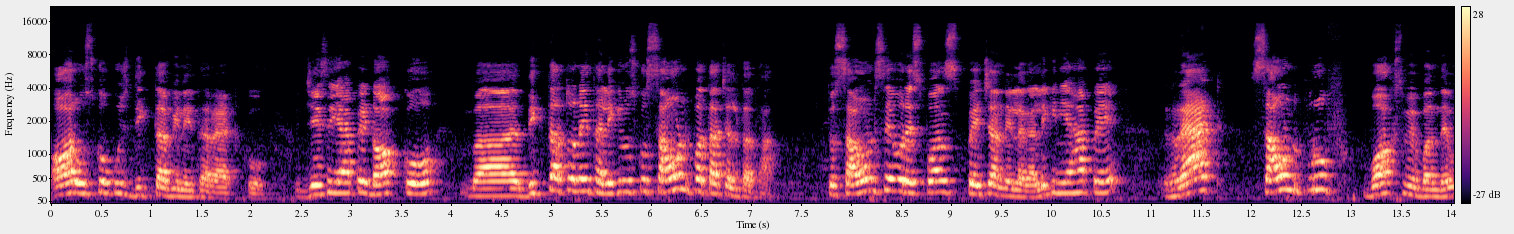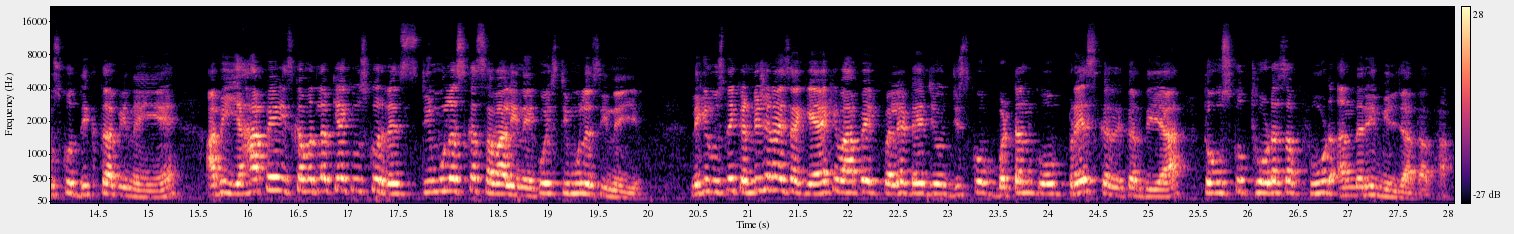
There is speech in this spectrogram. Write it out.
और उसको कुछ दिखता भी नहीं था रैट को। जैसे यहाँ पे डॉग को दिखता तो नहीं था, लेकिन उसको साउंड पता चलता था। तो साउंड से वो रिस्पॉन्स पहचानने लगा। लेकिन यहाँ पे रैट साउंड प्रूफ बॉक्स में बंद है, उसको दिखता भी नहीं है। अभी यहाँ पे इसका मतलब क्या है कि उसको स्टिमुलस का सवाल ही नहीं, कोई स्टिमुलस ही नहीं है। लेकिन उसने कंडीशन ऐसा किया है कि वहाँ पे एक पैलेट है जो जिसको बटन को प्रेस कर कर दिया तो उसको थोड़ा सा फ़ूड अंदर ही मिल जाता था।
